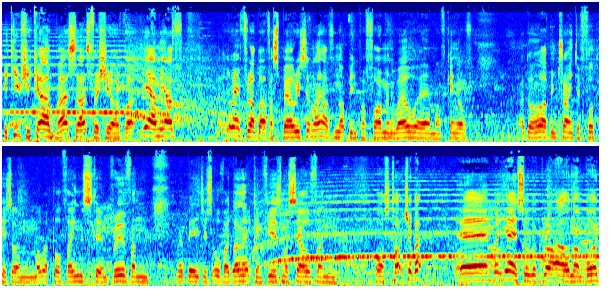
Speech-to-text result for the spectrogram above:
he keeps you calm. That's that's for sure. But yeah, I mean I've I went for a bit of a spell recently. I've not been performing well. Um, I've kind of I don't know. I've been trying to focus on multiple things to improve, and maybe just overdone it, confused myself, and lost touch a bit. Um, but yeah, so we brought Alain on board.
